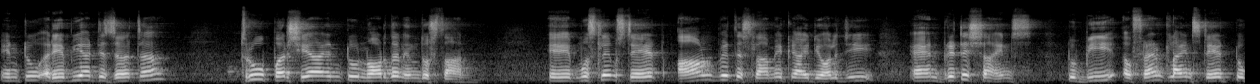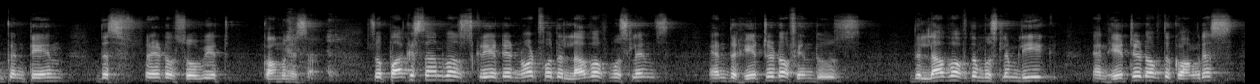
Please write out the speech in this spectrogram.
into Arabia Deserta through Persia into northern Hindustan. A Muslim state armed with Islamic ideology and British science to be a frontline state to contain the spread of Soviet communism. So Pakistan was created not for the love of Muslims and the hatred of Hindus, the love of the Muslim League and hatred of the Congress,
